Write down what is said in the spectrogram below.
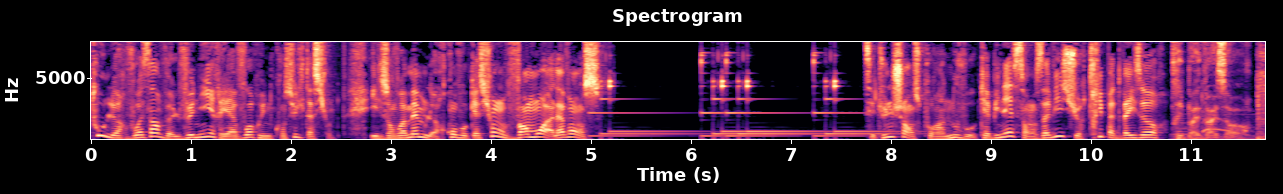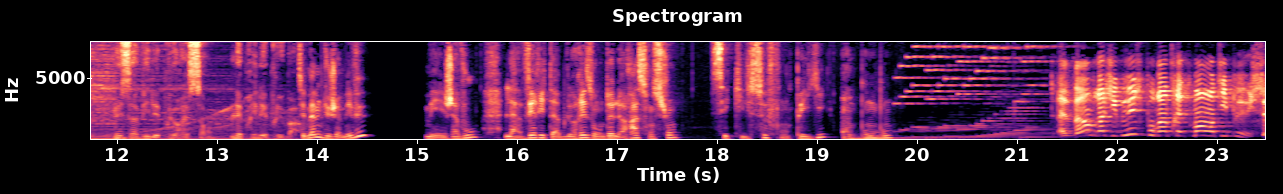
Tous leurs voisins veulent venir et avoir une consultation. Ils envoient même leur convocation 20 mois à l'avance. C'est une chance pour un nouveau cabinet sans avis sur TripAdvisor. TripAdvisor. Les avis les plus récents, les prix les plus bas. C'est même du jamais vu. Mais j'avoue, la véritable raison de leur ascension, c'est qu'ils se font payer en bonbons. 20 dragibus pour un traitement anti-puce,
